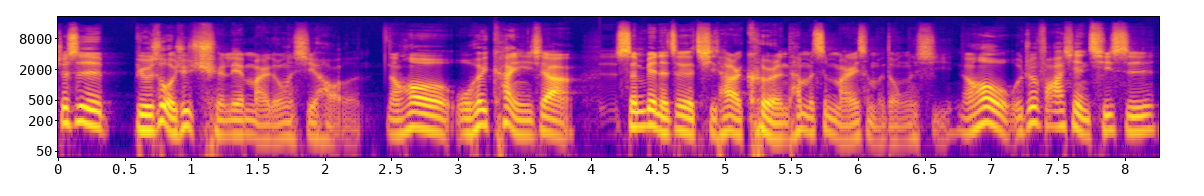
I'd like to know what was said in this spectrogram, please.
就是比如说我去全联买东西好了，然后我会看一下身边的这个其他的客人他们是买什么东西，然后我就发现其实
